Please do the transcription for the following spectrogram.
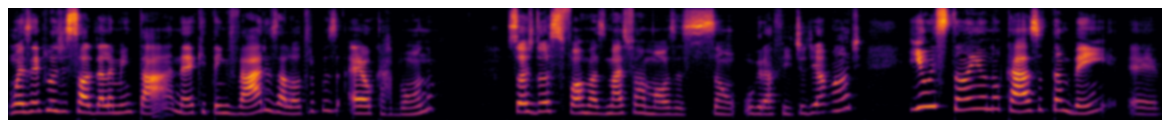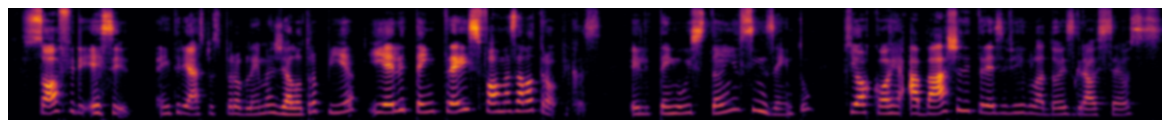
Um exemplo de sólido elementar, né, que tem vários alótropos, é o carbono. Suas duas formas mais famosas são o grafite e o diamante. E o estanho, no caso, também é, sofre esse, entre aspas, problemas de alotropia. E ele tem três formas alotrópicas. Ele tem o estanho cinzento, que ocorre abaixo de 13,2 graus Celsius.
